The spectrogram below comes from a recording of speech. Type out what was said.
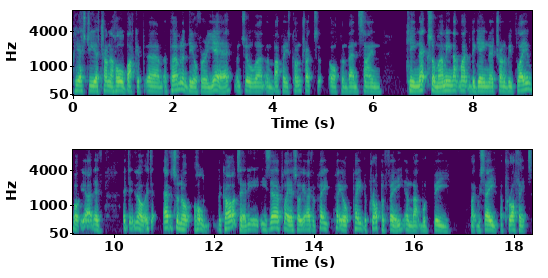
PSG are trying to hold back a, um, a permanent deal for a year until um, Mbappe's contract's up and then sign Kean next summer, I mean that might be the game they're trying to be playing. But yeah, they've it, you know, it, Everton hold the cards here. He, he's their player, so you either pay pay up, pay the proper fee, and that would be, like we say, a profit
